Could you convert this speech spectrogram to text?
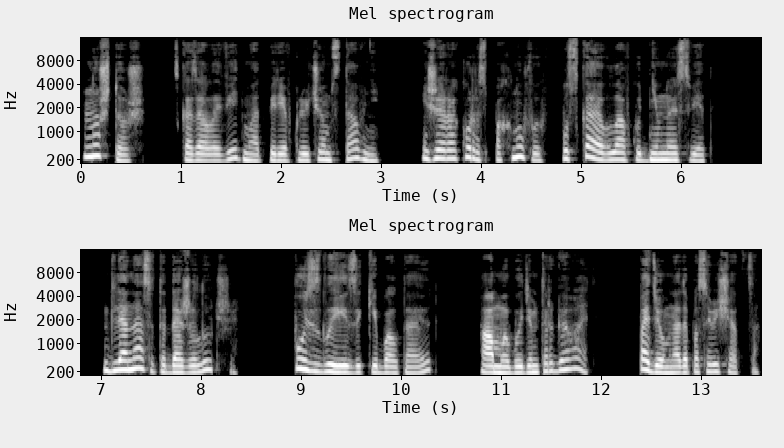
«Ну что ж», — сказала ведьма, отперев ключом ставни и широко распахнув их, впуская в лавку дневной свет. «Для нас это даже лучше. Пусть злые языки болтают, а мы будем торговать. Пойдем, надо посовещаться».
